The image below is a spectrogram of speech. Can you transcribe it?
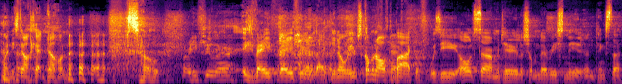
when he's not getting on. so very few are. He's very, very few. Like you know, he was coming off the back of was he All Star material or something there recently and things that.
